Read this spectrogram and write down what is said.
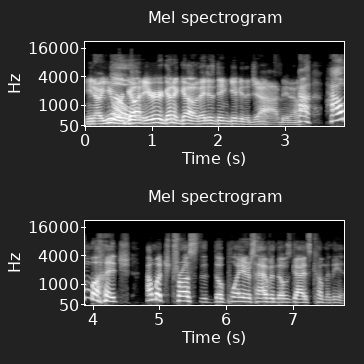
You know, you no. were gonna, you were gonna go. They just didn't give you the job. You know, how, how much how much trust the, the players have in those guys coming in.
